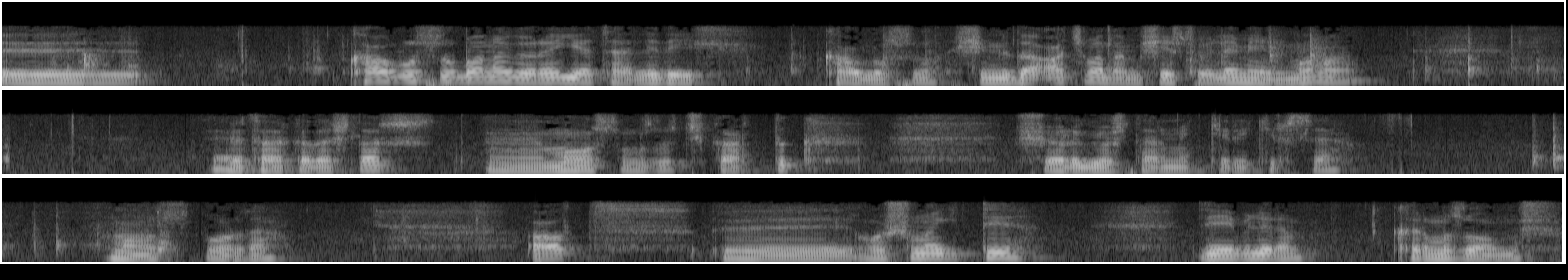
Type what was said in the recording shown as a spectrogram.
ee, kablosu bana göre yeterli değil. Kablosu. Şimdi daha açmadan bir şey söylemeyelim ama Evet arkadaşlar e, mouse'umuzu çıkarttık. Şöyle göstermek gerekirse mouse burada. Alt e, hoşuma gitti diyebilirim. Kırmızı olmuş.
